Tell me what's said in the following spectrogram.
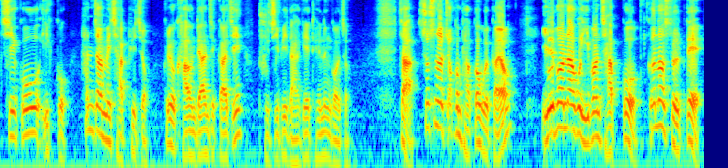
치고 있고 한 점이 잡히죠. 그리고 가운데 한 집까지 두 집이 나게 되는 거죠. 자, 수순을 조금 바꿔볼까요? 1번하고 2번 잡고 끊었을 때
